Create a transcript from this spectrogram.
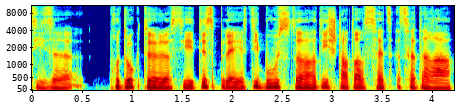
diese Produkte, dass die Displays, die Booster, die Starter-Sets etc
